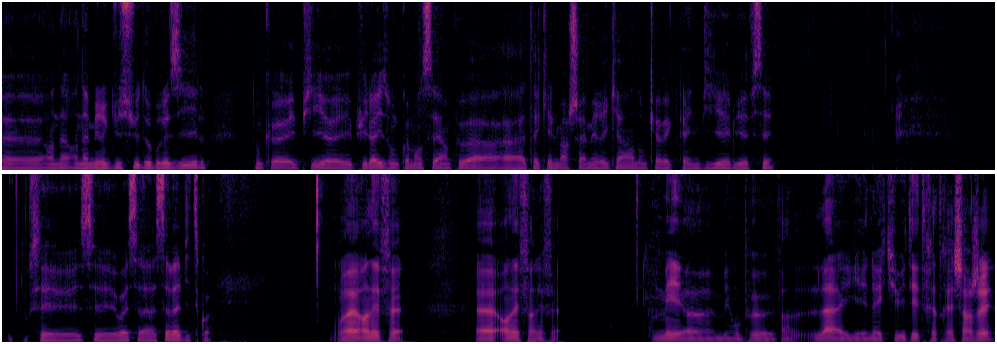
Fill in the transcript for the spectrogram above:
Euh, en, Amérique du Sud, au Brésil. Donc, euh, et, puis, euh, et puis là, ils ont commencé un peu à, à attaquer le marché américain, donc avec la NBA et l'UFC. Donc c'est, c'est, ouais, ça, ça va vite, quoi. Ouais, en effet. Euh, en effet, en effet. Mais, euh, mais on peut. Là, il y a une activité très très chargée.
